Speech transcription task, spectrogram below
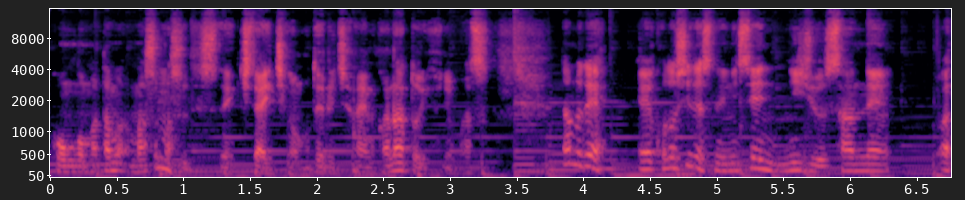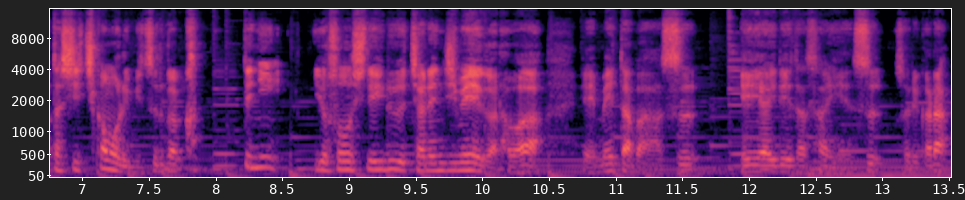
今後またますますですね、期待値が持てるんじゃないのかなというふうに思います。なので、え今年ですね、2023年、私、近森光が勝手に予想しているチャレンジ銘柄は、えメタバース、AI データサイエンス、それから、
